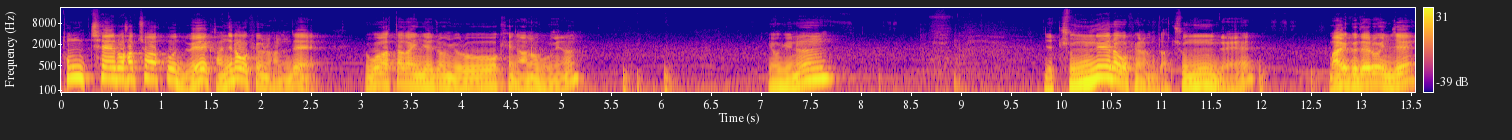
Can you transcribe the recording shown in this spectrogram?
통째로 합쳐갖고 뇌간이라고 표현을 하는데, 요거 갖다가 이제 좀 요렇게 나눠보면, 여기는 이제 중뇌라고 표현합니다. 중뇌. 말 그대로 이제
